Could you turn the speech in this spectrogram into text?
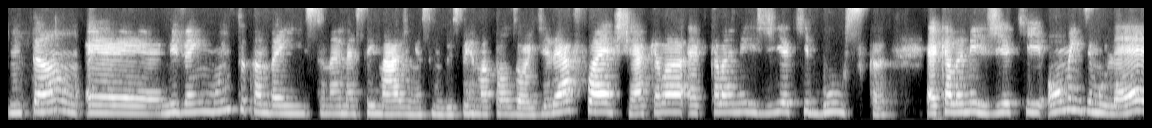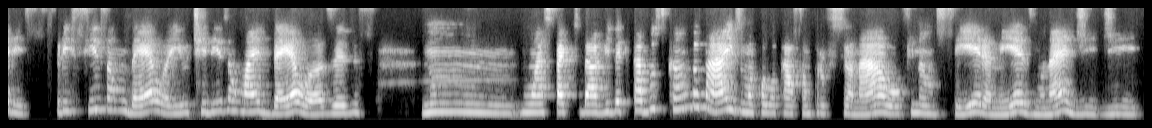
Então, é, me vem muito também isso, né, nessa imagem, assim, do espermatozoide. Ele é a flecha, é aquela, é aquela energia que busca, é aquela energia que homens e mulheres precisam dela e utilizam mais dela, às vezes num, num aspecto da vida que está buscando mais uma colocação profissional ou financeira mesmo, né, de, de,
